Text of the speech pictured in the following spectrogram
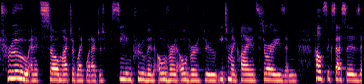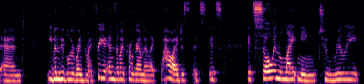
true and it's so much of like what I've just seen proven over and over through each of my clients' stories and health successes and even the people who are going through my free ends of my program they're like wow i just it's it's it's so enlightening to really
